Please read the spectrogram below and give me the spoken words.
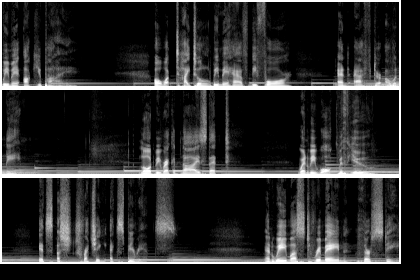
we may occupy or what title we may have before and after our name. Lord, we recognize that when we walk with you it's a stretching experience. And we must remain thirsty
